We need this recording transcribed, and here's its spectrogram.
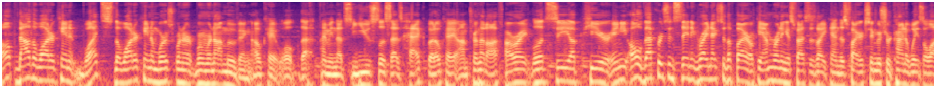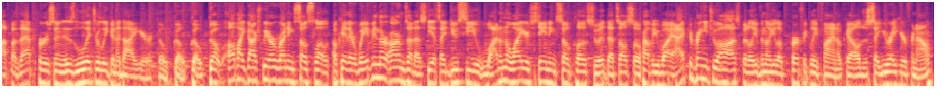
oh, now the water cannon. What? The water cannon works when we're, when we're not moving. Okay, well, that, I mean, that's useless as heck, but okay, um, turn that off. All right, let's see up here. Any, oh, that person's standing right next to the fire. Okay, I'm running as fast as I can. This fire extinguisher kind of weighs a lot, but that person is literally gonna die here. Go, go, go, go. Oh my gosh, we are running so slow. Okay, they're waving their arms at us. Yes, I do see you. Well, I don't know why you're standing so close to it. That's also probably why I have to bring you to a hospital, even though you look perfectly fine. Okay, I'll just set you right here for now.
